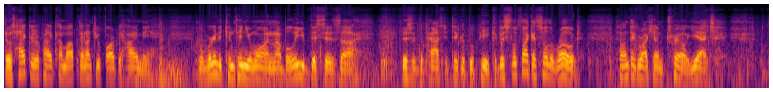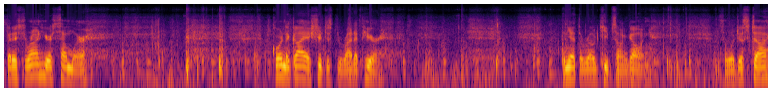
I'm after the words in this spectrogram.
Those hikers will probably come up, they're not too far behind me. But we're gonna continue on and I believe this is uh, this is the path to Tikaboo Peak. This looks like I saw the road, so I don't think we're actually on the trail yet. But it's around here somewhere. According to Gaia, it should just be right up here. And yet the road keeps on going. So we'll just, uh,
